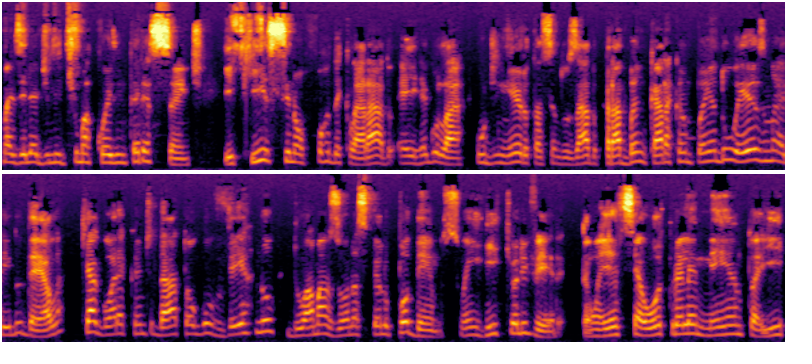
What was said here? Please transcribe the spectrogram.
mas ele admitiu uma coisa interessante e que, se não for declarado, é irregular. O dinheiro está sendo usado para bancar a campanha do ex-marido dela, que agora é candidato ao governo do Amazonas pelo Podemos, o Henrique Oliveira. Então esse é outro elemento aí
